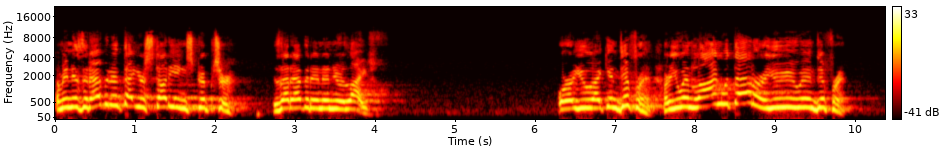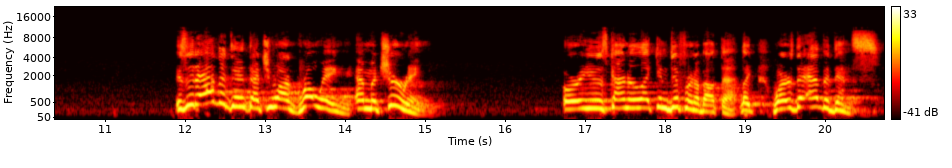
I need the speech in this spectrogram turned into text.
I mean, is it evident that you're studying scripture? Is that evident in your life? Or are you like indifferent? Are you in line with that or are you indifferent? Is it evident that you are growing and maturing? Or are you just kind of like indifferent about that? Like, where's the evidence?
